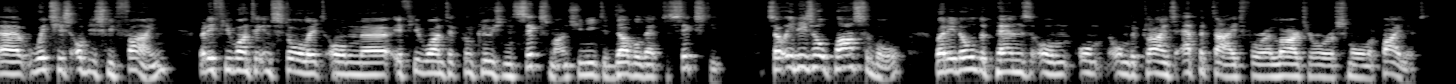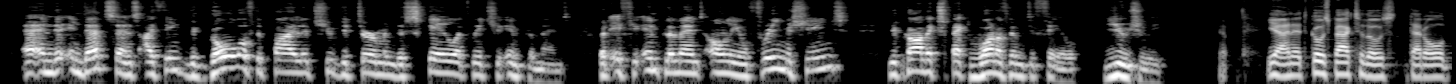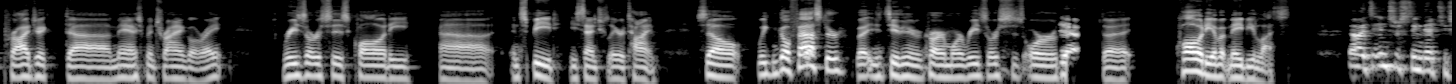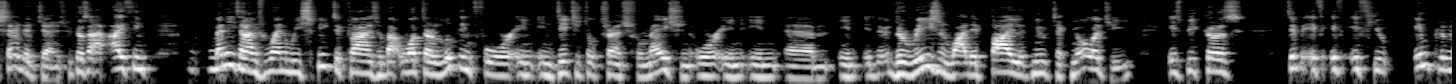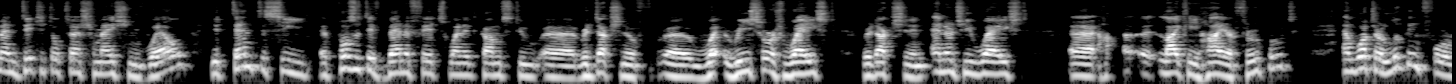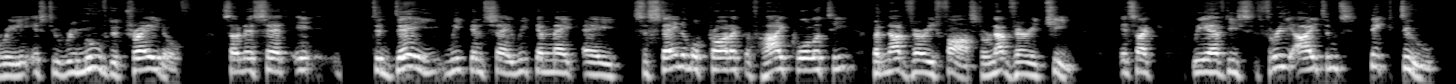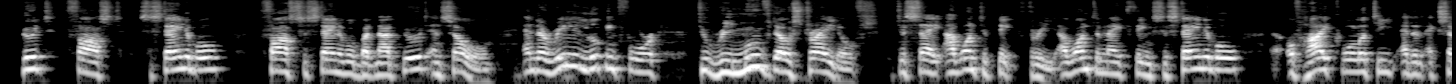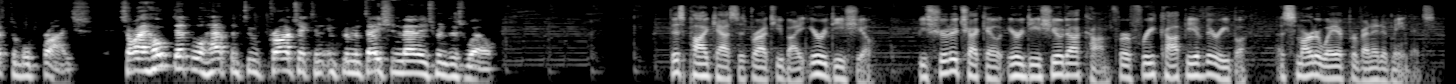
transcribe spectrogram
uh, which is obviously fine. But if you want to install it on, uh, if you want a conclusion in six months, you need to double that to 60. So it is all possible, but it all depends on, on, on the client's appetite for a larger or a smaller pilot. And in that sense, I think the goal of the pilot should determine the scale at which you implement. But if you implement only on three machines, you can't expect one of them to fail, usually. Yep. Yeah, and it goes back to those that old project uh, management triangle, right? Resources, quality, uh, and speed, essentially, or time. So we can go faster, but it's either going to require more resources or yeah. the quality of it may be less. No, it's interesting that you say that, James, because I, I think many times when we speak to clients about what they're looking for in, in digital transformation or in in, um, in, in the reason why they pilot new technology is because if, if, if you implement digital transformation well, you tend to see uh, positive benefits when it comes to uh, reduction of uh, resource waste, reduction in energy waste, uh, uh, likely higher throughput. And what they're looking for really is to remove the trade off. So they said, it, today we can say we can make a sustainable product of high quality, but not very fast or not very cheap. It's like we have these three items, pick two good, fast, sustainable, fast, sustainable, but not good, and so on. And they're really looking for to remove those trade offs. To say, I want to pick three. I want to make things sustainable, of high quality at an acceptable price. So I hope that will happen to project and implementation management as well. This podcast is brought to you by Eruditio. Be sure to check out eruditio.com for a free copy of their ebook, A Smarter Way of Preventative Maintenance.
